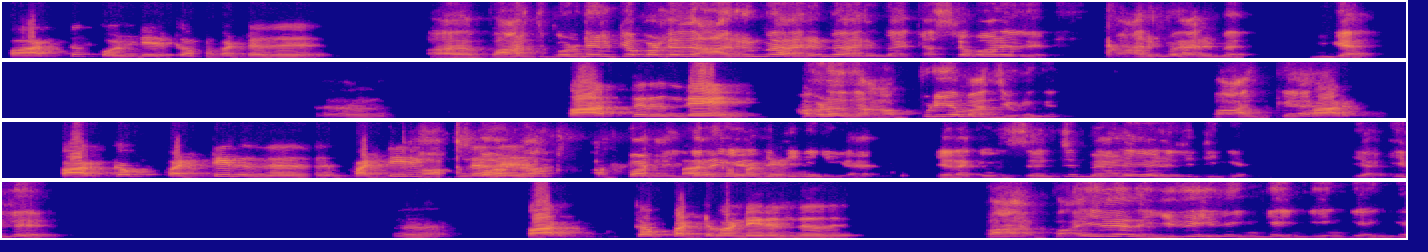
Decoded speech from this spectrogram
பார்த்து கொண்டிருக்கப்பட்டது. பார்த்து கொண்டிருக்கப்பட்டது. அருமை அருமை அருமை. கஷ்டமானது. அருமை அருமை. இங்க. பார்த்திருந்தேன். அவ்வளவுதான். அப்படியே மாத்தி விடுங்க. பார்க்க. பார்க்- பார்க்கப்பட்டிருந்தது பட்டிருந்தது. நீங்க. எனக்கு செஞ்சு மேலேயே எழுதிட்டீங்க. இது. பார்க்கப்பட்டு கொண்டிருந்தது இல்ல இல்ல இது இது இங்க இங்க இங்க இங்க.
